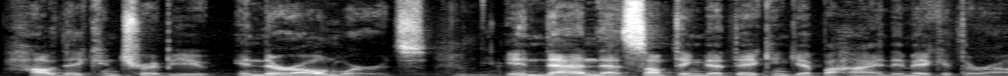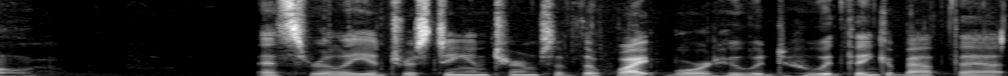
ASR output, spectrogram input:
how they contribute in their own words. Mm-hmm. And then that's something that they can get behind, they make it their own. That's really interesting in terms of the whiteboard. Who would who would think about that?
